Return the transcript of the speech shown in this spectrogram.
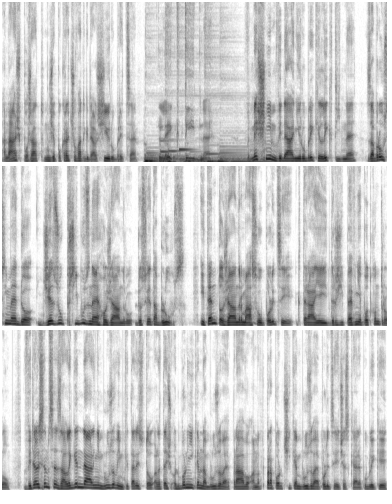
A náš pořad může pokračovat k další rubrice. Lik týdne. V dnešním vydání rubriky Lik týdne zabrousíme do jazzu příbuzného žánru, do světa blues. I tento žánr má svou policii, která jej drží pevně pod kontrolou. Vydal jsem se za legendárním bluesovým kytaristou, ale též odborníkem na bluesové právo a nadpraporčíkem bluesové policie České republiky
